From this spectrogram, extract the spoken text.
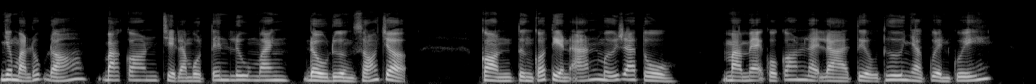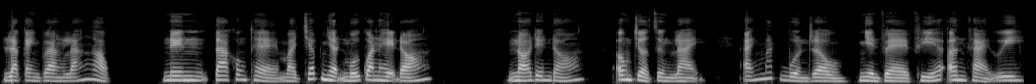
Nhưng mà lúc đó, ba con chỉ là một tên lưu manh, đầu đường gió chợ. Còn từng có tiền án mới ra tù. Mà mẹ của con lại là tiểu thư nhà quyền quý, là cành vàng lá ngọc. Nên ta không thể mà chấp nhận mối quan hệ đó. Nói đến đó, ông chợt dừng lại, ánh mắt buồn rầu nhìn về phía ân khải uy.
